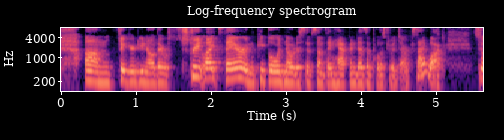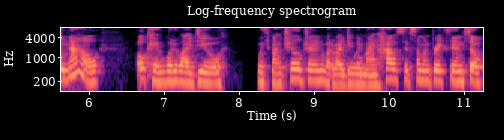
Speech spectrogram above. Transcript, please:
um, figured, you know, there were street lights there and people would notice if something happened as opposed to a dark sidewalk. So now, okay, what do I do with my children? What do I do in my house if someone breaks in? So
